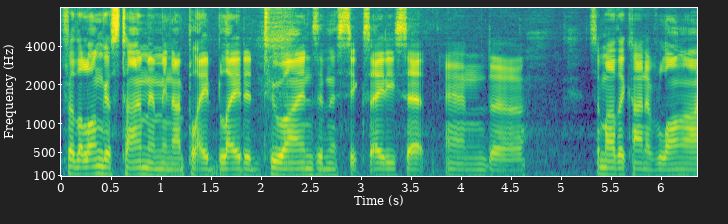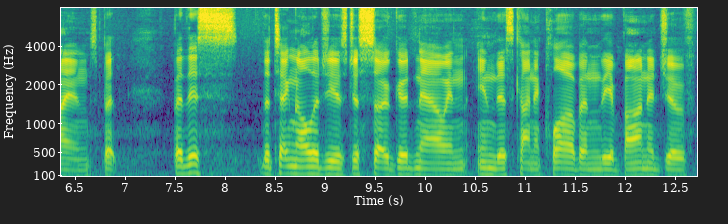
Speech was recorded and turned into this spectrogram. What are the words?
for the longest time, I mean, I played bladed two irons in the 680 set and uh, some other kind of long irons. But but this the technology is just so good now in in this kind of club, and the advantage of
